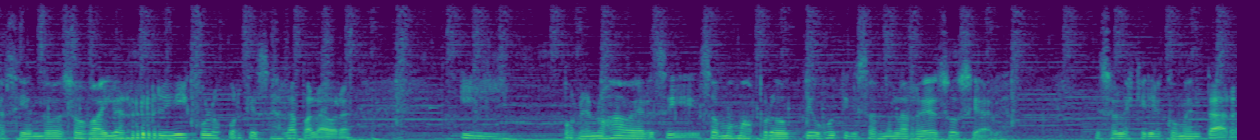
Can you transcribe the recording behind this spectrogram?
haciendo esos bailes ridículos, porque esa es la palabra, y ponernos a ver si somos más productivos utilizando las redes sociales. Eso les quería comentar.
